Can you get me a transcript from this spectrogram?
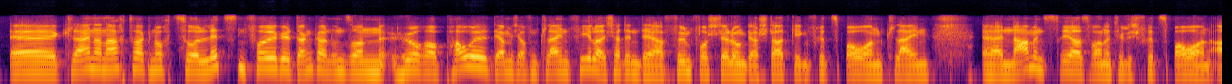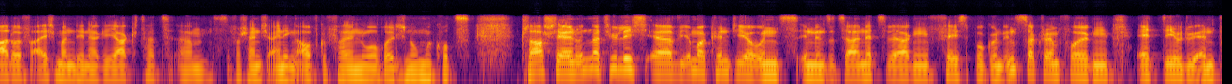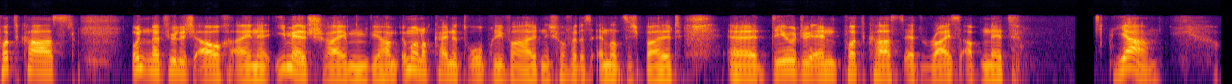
Äh, kleiner Nachtrag noch zur letzten Folge. Danke an unseren Hörer Paul, der mich auf einen kleinen Fehler. Ich hatte in der Filmvorstellung der Start gegen Fritz Bauer einen kleinen äh, Namensträger. Es war natürlich Fritz Bauer und Adolf Eichmann, den er gejagt hat. Ähm, das ist wahrscheinlich einigen aufgefallen, nur wollte ich noch mal kurz klarstellen. Und natürlich, äh, wie immer, könnt ihr uns in den sozialen Netzwerken Facebook und Instagram folgen, at DODN Podcast. Und natürlich auch eine E-Mail schreiben. Wir haben immer noch keine Drohbriefe erhalten. Ich hoffe, das ändert sich bald. Äh, Podcast at riseup.net. Ja,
